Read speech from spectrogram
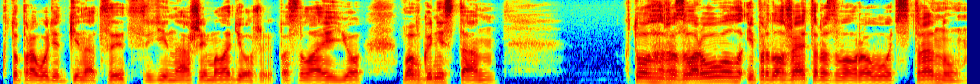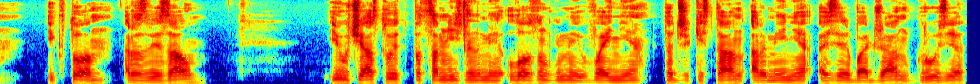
кто проводит геноцид среди нашей молодежи, посылая ее в Афганистан, кто разворовывал и продолжает разворовывать страну, и кто развязал и участвует под сомнительными лозунгами в войне Таджикистан, Армения, Азербайджан, Грузия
